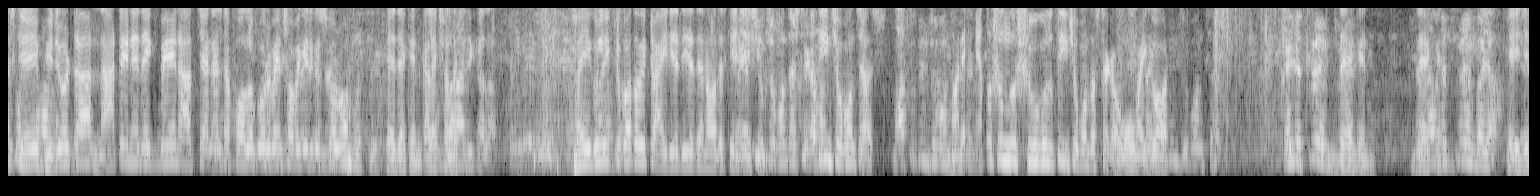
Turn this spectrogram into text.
আজকে এই ভিডিওটা না টেনে দেখবেন আর চ্যানেলটা ফলো করবেন সবাইকে রিকোয়েস্ট করব। এই দেখেন কালেকশন দেখেন। ভাই এগুলো একটু কত একটু আইডিয়া দিয়ে দেন আমাদেরকে যে তিনশো পঞ্চাশ মানে এত সুন্দর শু গুলো তিনশো পঞ্চাশ টাকা ও মাই গড 350 এই যে ট্রেন দেখেন। দেখেন এই যে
